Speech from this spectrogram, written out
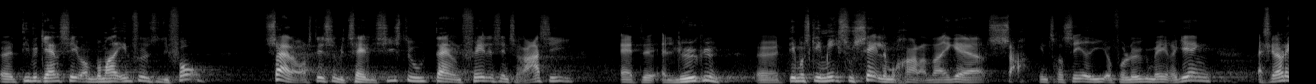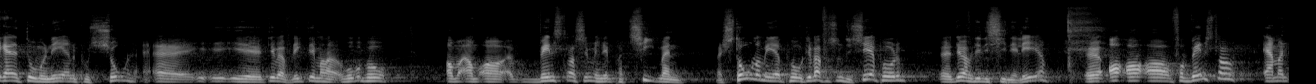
Øh, de vil gerne se, om hvor meget indflydelse de får. Så er der også det, som vi talte i sidste uge. Der er jo en fælles interesse i, at, øh, at lykke. Øh, det er måske mest Socialdemokraterne, der ikke er så interesseret i at få lykke med i regeringen. Altså, der ikke gerne en dominerende position. Øh, det er i hvert fald ikke det, man håber på. Og, og, og Venstre er simpelthen et parti, man man stoler mere på. Det er i hvert fald sådan, de ser på det. Øh, det er i hvert fald det, de signalerer. Øh, og, og, og for Venstre er man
